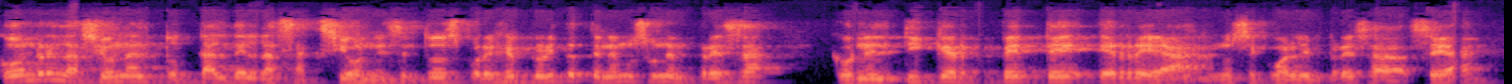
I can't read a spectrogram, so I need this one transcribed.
con relación al total de las acciones. Entonces, por ejemplo, ahorita tenemos una empresa con el ticker PTRA, no sé cuál empresa sea,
